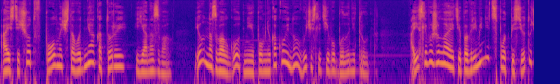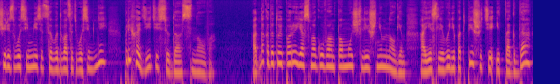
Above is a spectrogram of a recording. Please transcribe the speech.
а истечет в полночь того дня, который я назвал. и он назвал год, не помню какой, но вычислить его было нетрудно. А если вы желаете повременить с подписью, то через 8 месяцев и 28 дней приходите сюда снова. Однако до той поры я смогу вам помочь лишь немногим, а если вы не подпишете и тогда,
